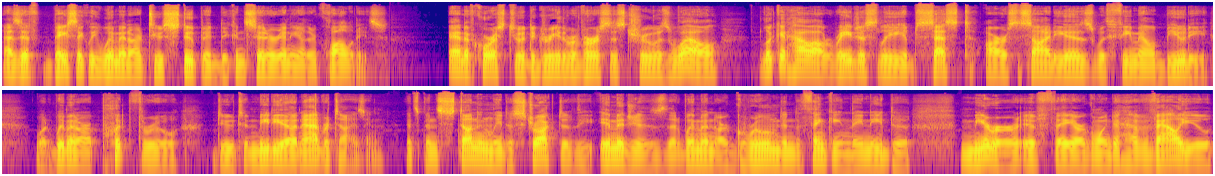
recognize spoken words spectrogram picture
as if basically women are too stupid to consider any other qualities. And of course, to a degree, the reverse is true as well Look at how outrageously obsessed our society is with female beauty, what women are put through due to media and advertising. It's been stunningly destructive, the images that women are groomed into thinking they need to mirror if they are going to have value,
